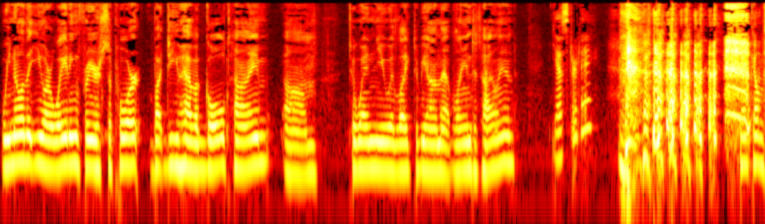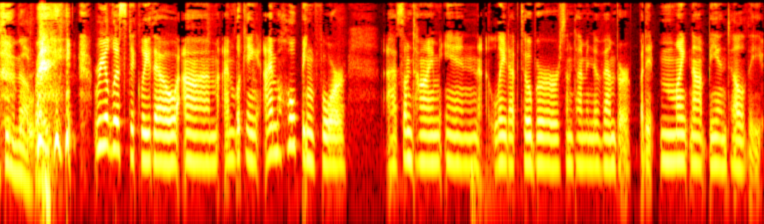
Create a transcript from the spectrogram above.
we know that you are waiting for your support, but do you have a goal time um, to when you would like to be on that plane to Thailand? Yesterday? Can't come soon enough, right? Realistically, though, um, I'm looking, I'm hoping for uh, sometime in late October or sometime in November, but it might not be until the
